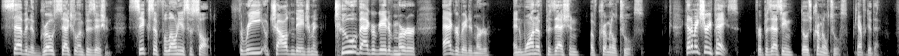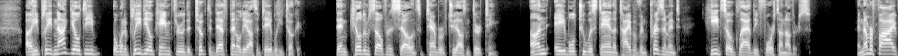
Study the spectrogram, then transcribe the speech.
7 of gross sexual imposition, 6 of felonious assault, 3 of child endangerment, 2 of aggravated murder, aggravated murder, and one of possession of criminal tools. Got to make sure he pays. for possessing those criminal tools. Can't forget that. Uh, he pleaded not guilty, but when a plea deal came through that took the death penalty off the table, he took it. Then killed himself in his cell in September of 2013, unable to withstand the type of imprisonment he'd so gladly forced on others. And number five,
